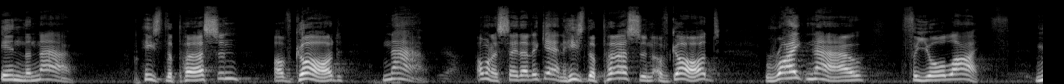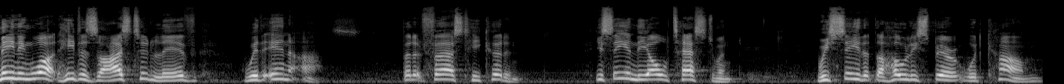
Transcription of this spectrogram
in the now. He's the person of God now. I want to say that again. He's the person of God right now for your life. Meaning what? He desires to live within us. But at first he couldn't. You see, in the Old Testament, we see that the Holy Spirit would come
